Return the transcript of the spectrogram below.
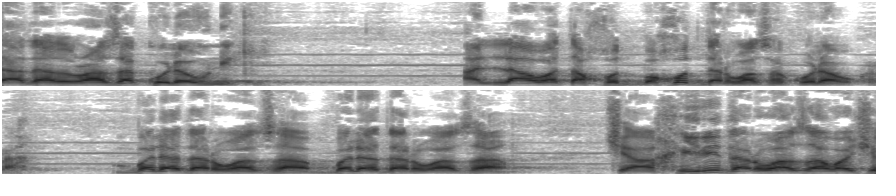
دا دروازه کولاو نکي الله ورته خود به خود دروازه کولاو کړه بله دروازه بله دروازه چې آخري دروازه وه چې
